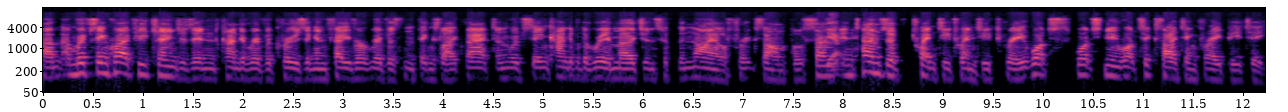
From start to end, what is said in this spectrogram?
Um, and we've seen quite a few changes in kind of river cruising and favourite rivers and things like that. And we've seen kind of the re-emergence of the Nile, for example. So yeah. in terms of 2023, what's what's new? What's exciting for APT?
